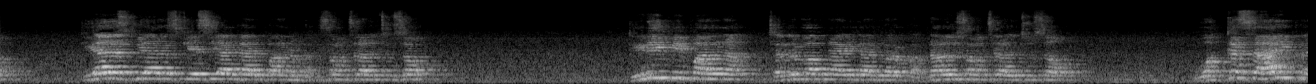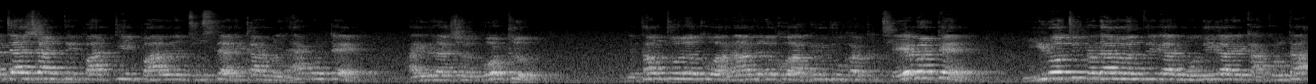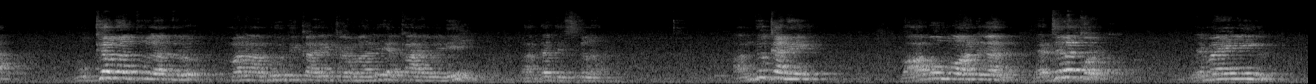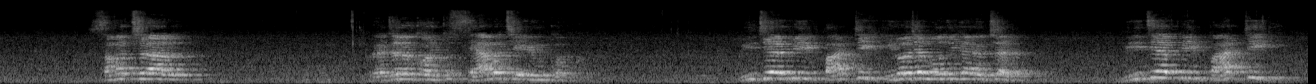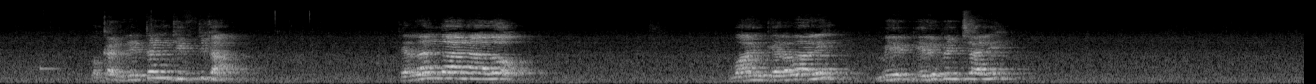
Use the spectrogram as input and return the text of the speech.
టిఆర్ఎస్ బిఆర్ఎస్ కేసీఆర్ గారి పాలన పది సంవత్సరాలు చూసాం. టీడీపీ పాలన చంద్రబాబు నాయుడు గారి ద్వారా పద్నాలుగు సంవత్సరాలు చూసాం. ఒక్కసారి ప్రజాశాంతి పార్టీ పాలన చూస్తే అధికారం లేకుంటే ఐదు లక్షల కోట్లు వితంతువులకు అనాథులకు అభివృద్ధి కొరకు చేయబట్టే ఈరోజు ప్రధానమంత్రి గారు మోదీ గారే కాకుండా ముఖ్యమంత్రులందరూ మన అభివృద్ధి కార్యక్రమాన్ని ఎకానమీని మద్దతిస్తున్నారు అందుకని బాబు మోహన్ గారు ప్రజల కొరకు రిమైనింగ్ సంవత్సరాలు ప్రజల కొరకు సేవ చేయడం కొరకు బీజేపీ పార్టీ ఈరోజే మోదీ గారు వచ్చారు. బీజేపీ పార్టీకి ఒక రిటర్న్ గిఫ్ట్గా తెలంగాణలో వారు గెలవాలి మీరు గెలిపించాలి.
